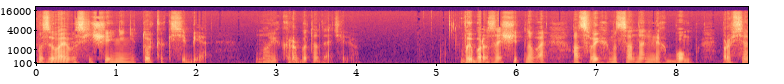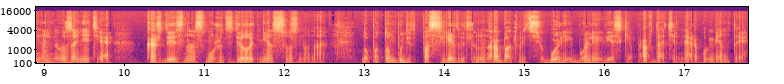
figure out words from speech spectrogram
вызывая восхищение не только к себе, но и к работодателю. Выбор защитного от своих эмоциональных бомб профессионального занятия каждый из нас может сделать неосознанно, но потом будет последовательно нарабатывать все более и более веские оправдательные аргументы,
